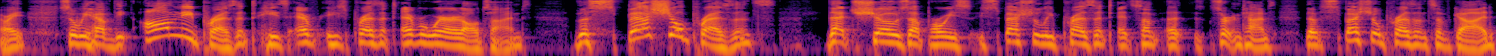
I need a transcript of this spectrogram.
All right. So we have the omnipresent. He's, ev- he's present everywhere at all times. The special presence, that shows up or he's especially present at some uh, certain times, the special presence of God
